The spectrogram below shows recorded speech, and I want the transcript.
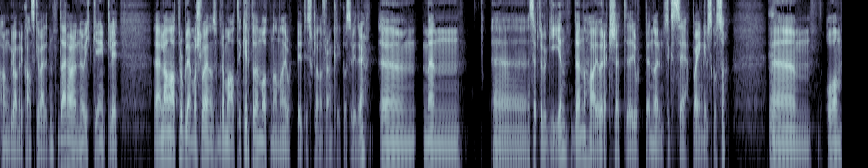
angloamerikanske verden. Der har han jo ikke egentlig Han har hatt problemer med å slå gjennom som dramatiker på den måten han har gjort det i Tyskland og Frankrike osv. Uh, men uh, septologien den har jo rett og slett gjort enorm suksess på engelsk også. Mm. Uh, og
